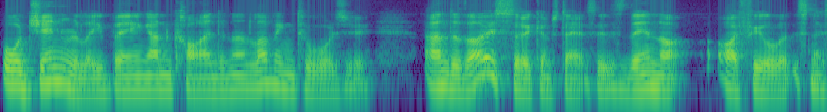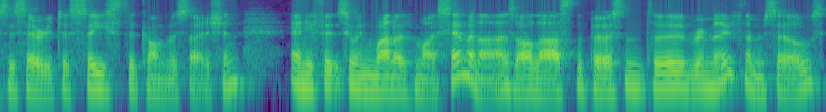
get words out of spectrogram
or generally being unkind and unloving towards you. Under those circumstances, then I feel that it's necessary to cease the conversation. And if it's in one of my seminars, I'll ask the person to remove themselves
